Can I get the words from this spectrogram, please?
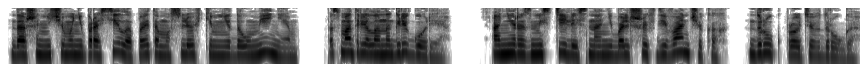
Даша ничего не просила, поэтому с легким недоумением посмотрела на Григория. Они разместились на небольших диванчиках друг против друга.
